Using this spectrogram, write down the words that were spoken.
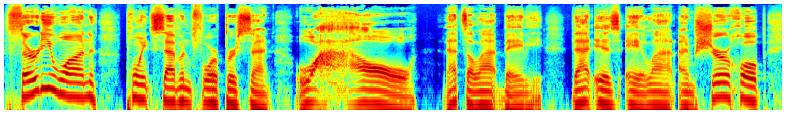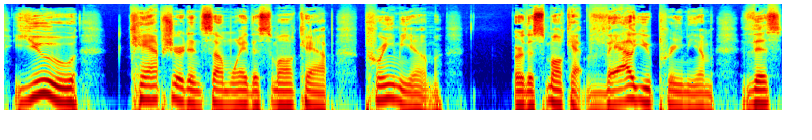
31.74%. Wow. That's a lot, baby. That is a lot. I'm sure hope you captured in some way the small cap premium or the small cap value premium this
